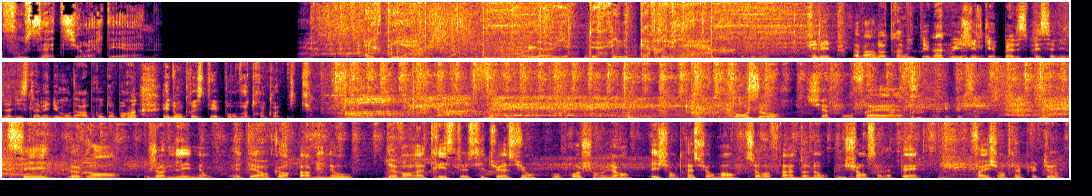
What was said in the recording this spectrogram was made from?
vous êtes sur RTL. RTL. L'œil de Philippe Cavrivière. Philippe, Ça va notre invité, oui, Gilles Kepel, spécialiste de l'islam et du monde arabe contemporain, est donc resté pour votre chronique. Bonjour, plus que ça. Si le grand John Lennon était encore parmi nous, devant la triste situation au Proche-Orient, il chanterait sûrement ce refrain Donnons une chance à la paix. Enfin, il chanterait plutôt.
